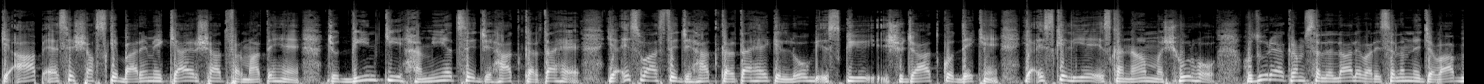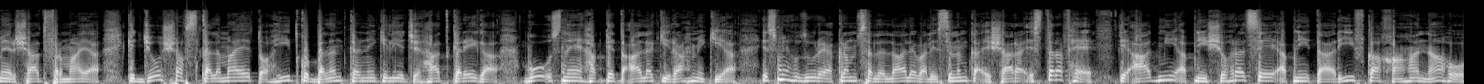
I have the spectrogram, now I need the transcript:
کہ آپ ایسے شخص کے بارے میں کیا ارشاد فرماتے ہیں جو دین کی حمیت سے جہاد کرتا ہے، یا اس واسطے جہاد کرتا ہے کہ لوگ اس کی شجاعت کو دیکھیں، یا اس کے لیے اس کا نام مشہور ہو۔ حضور اکرم صلی اللہ علیہ وسلم نے جواب میں ارشاد فرمایا کہ جو شخص کلمہ توحید کو بلند کرنے کے لیے جہاد کرے گا، وہ اس نے حق تعالی کی راہ میں کیا۔ اس میں حضور اکرم صلی اللہ علیہ وسلم کا اشارہ اس طرف ہے کہ آدمی اپنی شہرت سے، اپنی تعریف کا خواہاں نہ ہو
